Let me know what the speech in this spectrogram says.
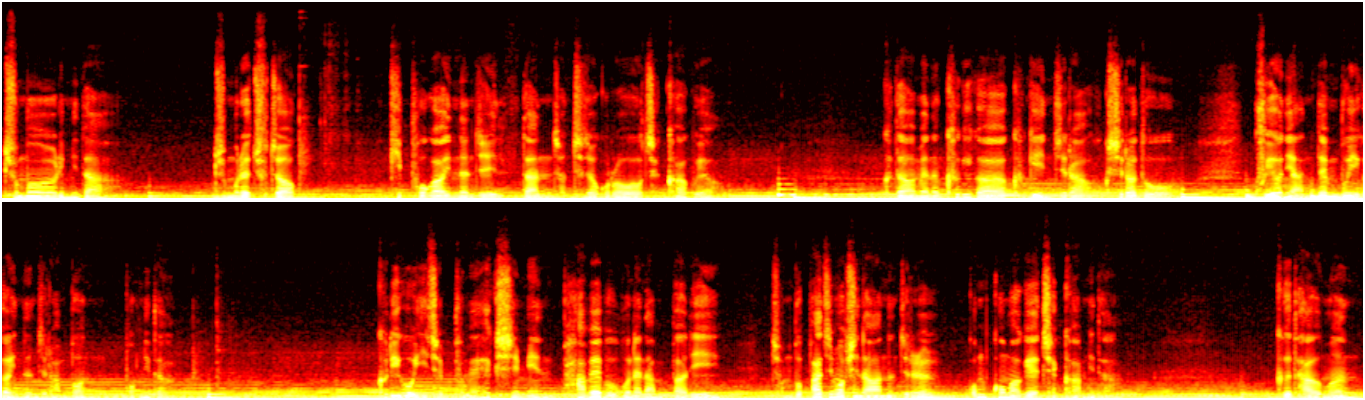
주물입니다. 주물의 주적, 기포가 있는지 일단 전체적으로 체크하고요. 그 다음에는 크기가 크기인지라 혹시라도 구현이 안 된 부위가 있는지를 한번 봅니다. 그리고 이 제품의 핵심인 팝의 부분의 남발이 전부 빠짐없이 나왔는지를 꼼꼼하게 체크합니다. 그 다음은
